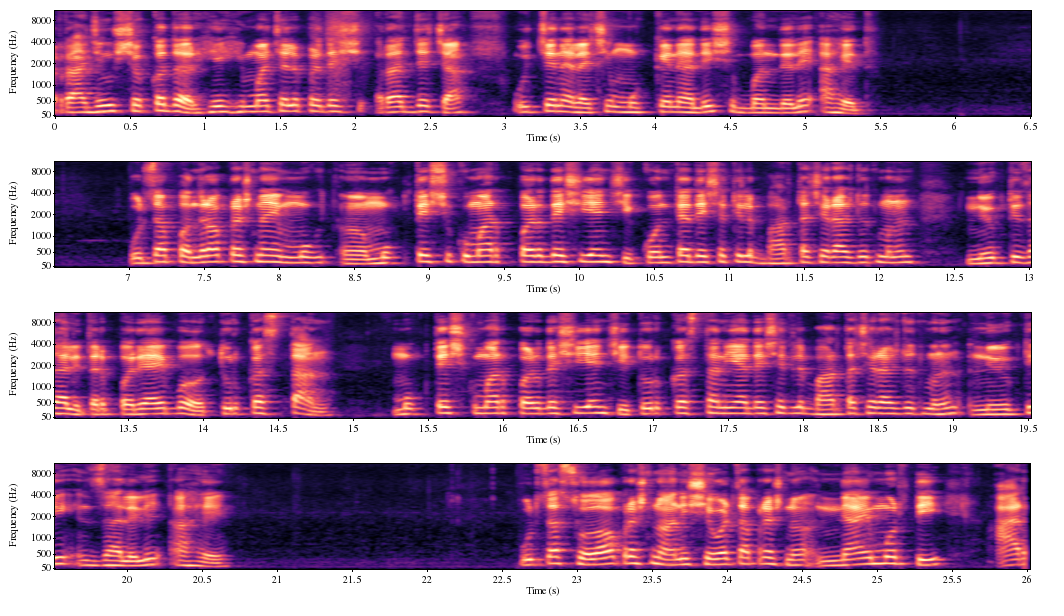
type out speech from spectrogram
राजीव शकधर हे हिमाचल प्रदेश राज्याच्या उच्च न्यायालयाचे मुख्य न्यायाधीश बनलेले आहेत. पुढचा पंधरा प्रश्न आहे. मुक मुक्तेश कुमार परदेशी यांची कोणत्या देशातील भारताचे राजदूत म्हणून नियुक्ती झाली? तर पर्याय ब तुर्कस्तान. मुक्तेश कुमार परदेशी यांची तुर्कस्तान या देशातील भारताचे राजदूत म्हणून नियुक्ती झालेली आहे. पुढचा सोळावा प्रश्न आणि शेवटचा प्रश्न न्यायमूर्ती आर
